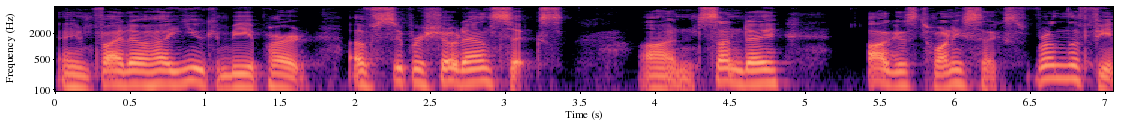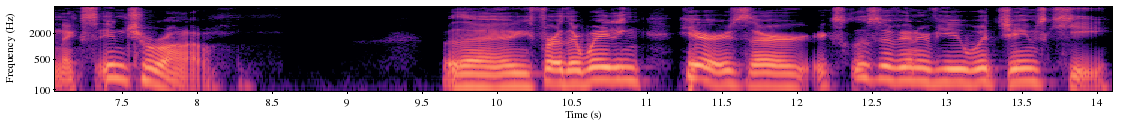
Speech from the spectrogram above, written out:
and find out how you can be a part of Super Showdown 6 on Sunday, August 26th from the Phoenix in Toronto. Without any further waiting, here's our exclusive interview with James Kee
